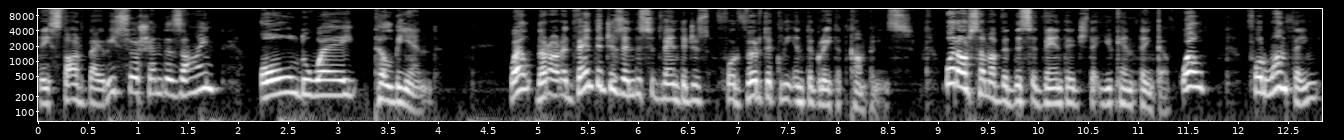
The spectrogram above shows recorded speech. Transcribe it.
they start by research and design all the way till the end. Well, there are advantages and disadvantages for vertically integrated companies. What are some of the disadvantages that you can think of? Well, for one thing,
